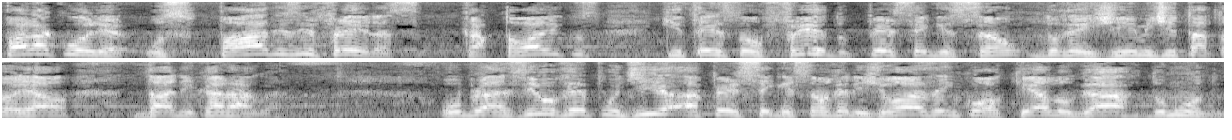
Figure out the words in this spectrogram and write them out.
para acolher os padres e freiras católicos que têm sofrido perseguição do regime ditatorial da Nicarágua. O Brasil repudia a perseguição religiosa en cualquier lugar del mundo.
